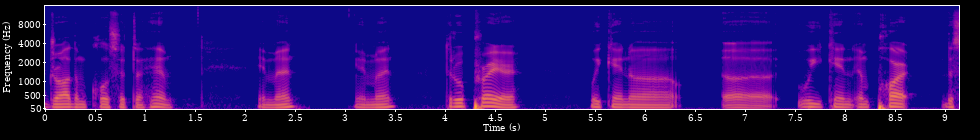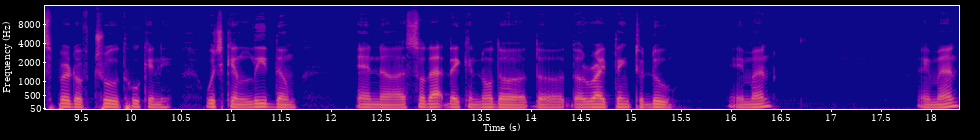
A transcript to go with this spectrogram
draw them closer to Him. Amen. Amen. Through prayer, we can uh uh we can impart the spirit of truth who can which can lead them and uh, so that they can know the, the the right thing to do. Amen. Amen.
